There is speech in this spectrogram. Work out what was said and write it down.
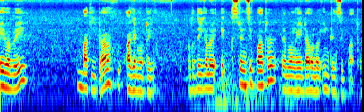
এইভাবেই বাকিটা আগের মতোই। অর্থাৎ এই গেলো এক্সটেন্সিক পাথর এবং এইটা হলো ইন্টেন্সিক পাথর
